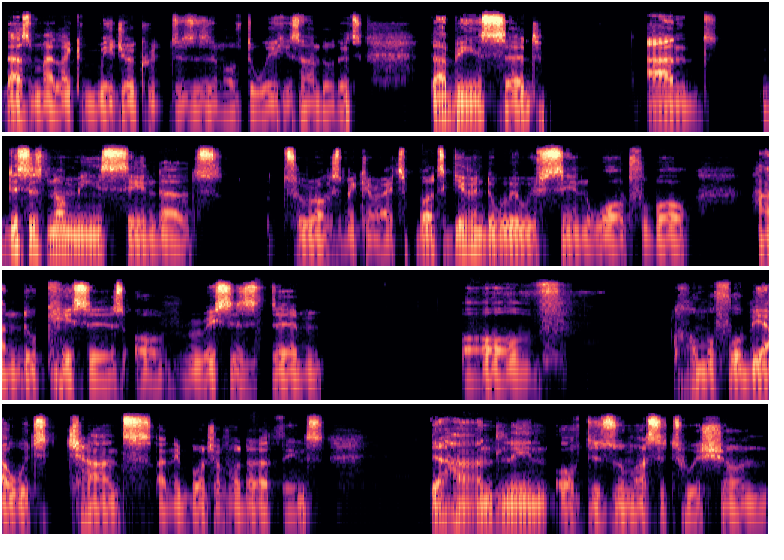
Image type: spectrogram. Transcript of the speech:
that's my like major criticism of the way he's handled it. That being said, and this is not me saying that two wrongs make a right. But given the way we've seen world football handle cases of racism, of homophobia with chants and a bunch of other things, the handling of the Zouma situation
